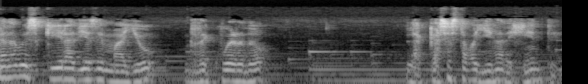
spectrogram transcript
cada vez que era 10 de mayo, recuerdo, la casa estaba llena de gente.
